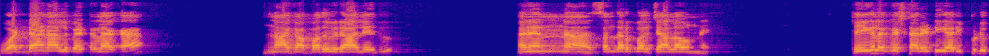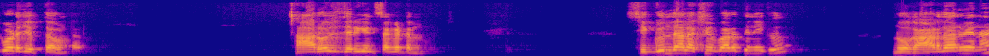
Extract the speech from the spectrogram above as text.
వడ్డాణాలు పెట్టలేక నాకు ఆ పదవి రాలేదు అని అన్న సందర్భాలు చాలా ఉన్నాయి. తీగల కృష్ణారెడ్డి గారు ఇప్పుడు కూడా చెప్తా ఉంటారు. ఆ రోజు జరిగిన సంఘటనలు సిగ్గుందా లక్ష్మీపార్వతి నీకు? నువ్వు ఒక ఆడదానివేనా?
